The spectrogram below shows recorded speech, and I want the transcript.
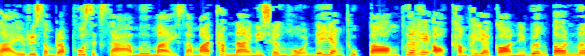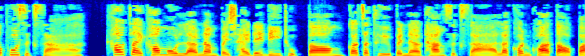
สัย หรือสำหรับผู้ศึกษามือใหม่ สามารถทำนายในเชิงโหรได้อย่างถูกต้อง เพื่อให้ออกคำพยากรณ์ในเบื้องต้นเมื่อผู้ศึกษา เข้าใจข้อมูลแล้วนำไปใช้ได้ดีถูกต้องก็จะถือเป็นแนวทางศึกษาและค้นคว้าต่อไป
